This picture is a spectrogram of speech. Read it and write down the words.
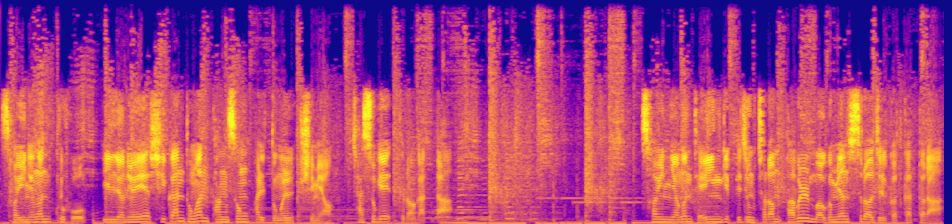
서인영은 그 후 1년여의 시간 동안 방송 활동을 쉬며 자숙에 들어갔다. 서인영은 대인기피증처럼 밥을 먹으면 쓰러질 것 같더라.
